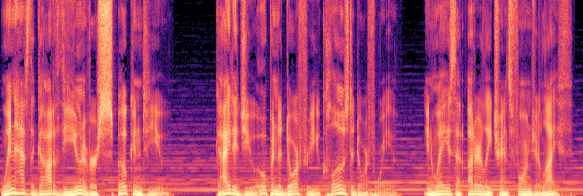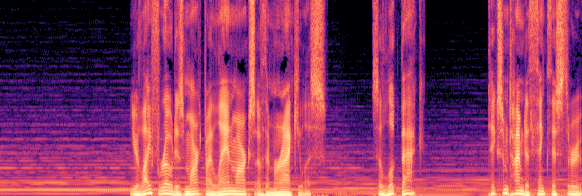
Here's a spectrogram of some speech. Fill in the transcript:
When has the God of the universe spoken to you, guided you, opened a door for you, closed a door for you in ways that utterly transformed your life? Your life road is marked by landmarks of the miraculous. So look back. Take some time to think this through,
